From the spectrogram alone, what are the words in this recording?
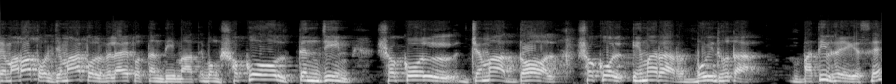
ইমারাত ওয়াল জামাত ওয়াল ওয়ালায়াত ওয়াত তানদিমাত এবং সকল তানজিম, সকল জামাত দল, সকল ইমারার বৈধতা বাতিল হয়ে গেছে।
